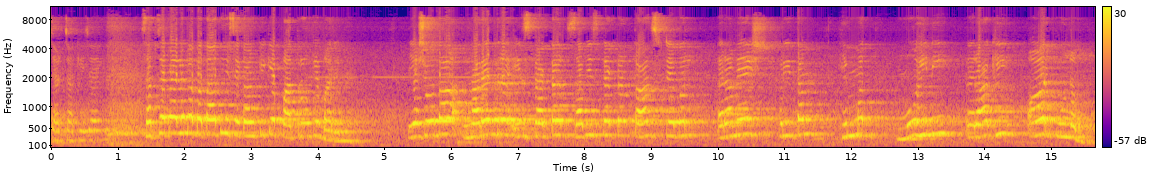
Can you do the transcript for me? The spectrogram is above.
चर्चा की जाएगी। सबसे पहले मैं बता दूँ इस एकांकी के पात्रों के बारे में। Yashoda, Narendra, inspector, sub inspector, constable, Ramesh, Pritam, Himmat, Mohini, Rakhi और पूनम।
